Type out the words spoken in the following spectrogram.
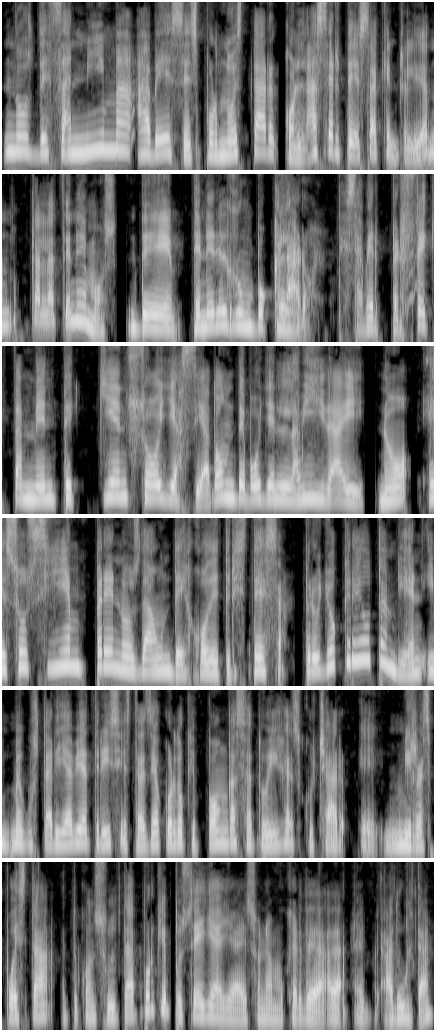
nos desanima a veces por no estar con la certeza que en realidad nunca la tenemos, de tener el rumbo claro, de saber perfectamente quién soy, hacia dónde voy en la vida y, ¿no? Eso siempre nos da un dejo de tristeza. Pero yo creo también, y me gustaría, Beatriz, si estás de acuerdo, que pongas a tu hija a escuchar eh, mi respuesta a tu consulta, porque pues ella ya es una mujer de edad eh, adulta.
